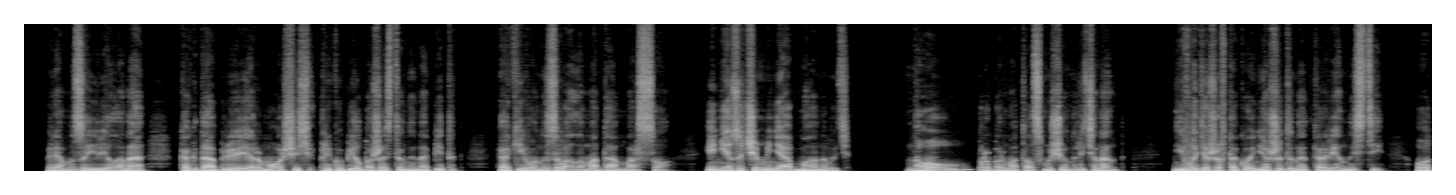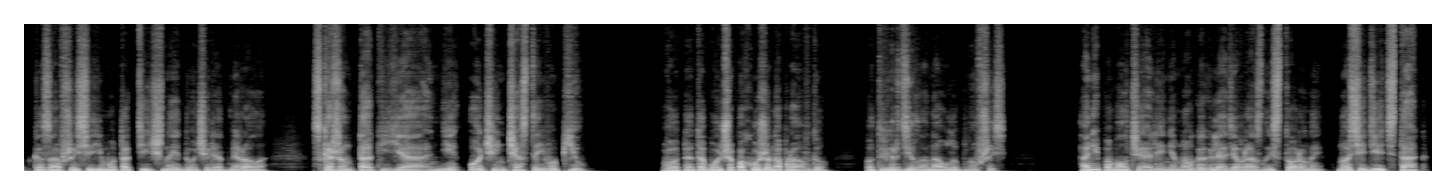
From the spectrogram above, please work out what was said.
— прямо заявила она, когда Брюэйр, морщись, пригубил божественный напиток, как его называла мадам Марсо. «И незачем меня обманывать». «Ну», — пробормотал смущенный лейтенант, не выдержав такой неожиданной откровенности от казавшейся ему тактичной дочери адмирала. «Скажем так, я не очень часто его пью». «Вот это больше похоже на правду», — подтвердила она, улыбнувшись. Они помолчали, немного глядя в разные стороны, но сидеть так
